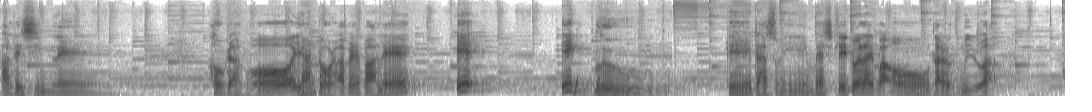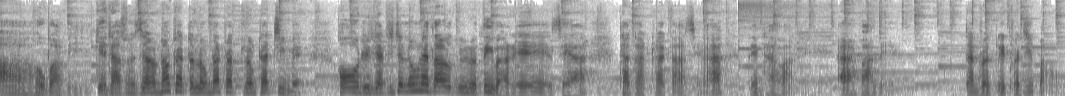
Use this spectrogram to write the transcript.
ဘာလေးရှိမလဲဟုတ်တာဗောအရန်တော်တာပဲဘာလဲ it igloo ကဲဒါဆိုရင် match လေးတွဲလိုက်ပါအောင်ဒါတို့သမီးတို့ကအာဟုတ်ပါပြီကဲဒါဆိုရင်ဆရာတို့နောက်ထပ်တစ်လုံးနောက်ထပ်တစ်လုံးထပ်ကြည့်မယ်ဟောဒီကဒီတစ်လုံးနဲ့ဒါတို့သမီးတို့သိပါတယ်ဆရာထက်ကထက်ကဆရာသင်ထားပါတယ်အဲ့ဒါဘာလဲတန်ရွက်ကလေးထွက်ကြည့်ပါအောင်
